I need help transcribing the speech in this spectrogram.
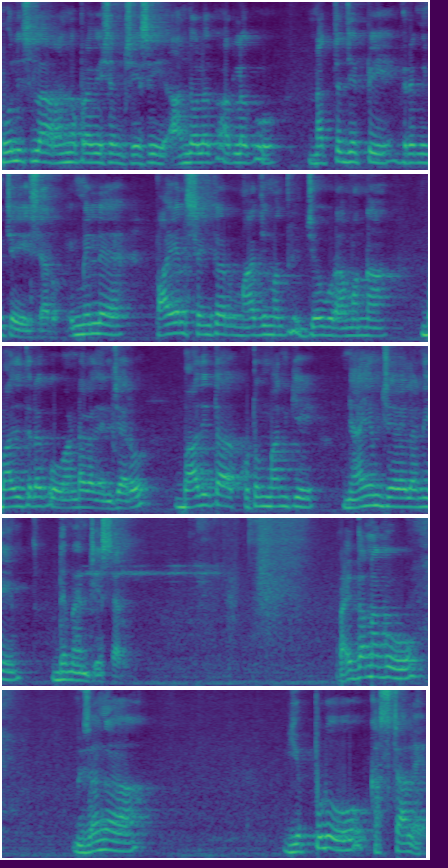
పోలీసుల రంగప్రవేశం చేసి ఆందోళనకారులకు నచ్చజెప్పి విరమించేశారు. ఎమ్మెల్యే పాయల్ శంకర్ మాజీ మంత్రి జోగు రామన్న బాధితులకు అండగా నిలిచారు. బాధిత కుటుంబానికి న్యాయం చేయాలని డిమాండ్ చేశారు. రైతన్నకు నిజంగా ఎప్పుడు కష్టాలే.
